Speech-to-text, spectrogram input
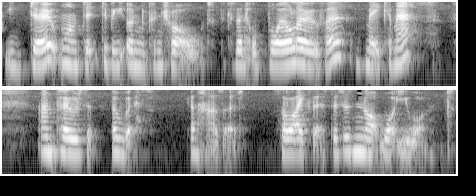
But you don't want it to be uncontrolled because then it will boil over, make a mess, and pose a risk and hazard. So like this, this is not what you want.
